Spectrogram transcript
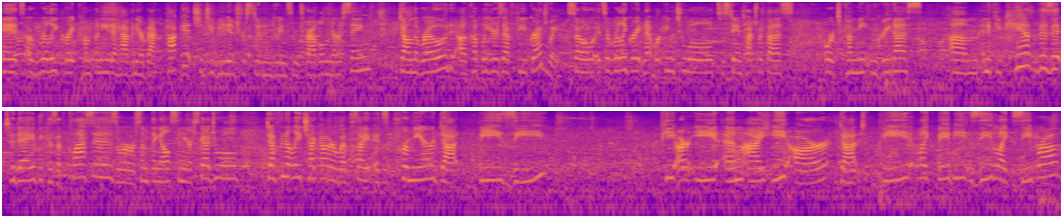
it's a really great company to have in your back pocket should you be interested in doing some travel nursing down the road a couple years after you graduate. So it's a really great networking tool to stay in touch with us or to come meet and greet us. Um, and if you can't visit today because of classes or something else in your schedule, definitely check out our website. It's premier.bz P-R-E-M-I-E-R dot B like baby, Z like zebra,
